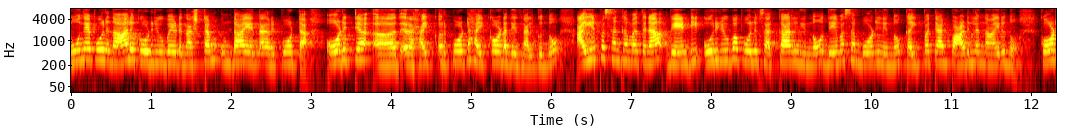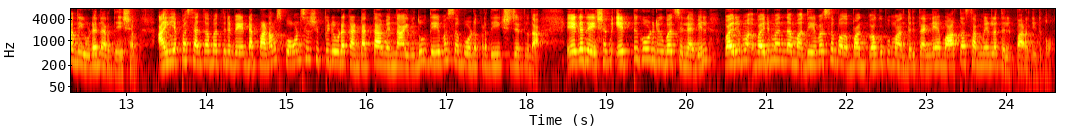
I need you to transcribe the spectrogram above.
മൂന്ന് കോടി രൂപയുടെ നഷ്ടം ഉണ്ടായെന്ന റിപ്പോർട്ട് ഓഡിറ്റ് ഹൈ- റിപ്പോർട്ട് ഹൈക്കോടതിയിൽ നൽകുന്നു. അയ്യപ്പ സംഗമത്തിന് വേണ്ടി ഒരു രൂപ പോലും സർക്കാരിൽ നിന്നോ ദേവസ്വം ബോർഡിൽ നിന്നോ കൈപ്പറ്റാൻ പാടില്ലെന്നായിരുന്നു കോടതിയുടെ നിർദ്ദേശം. അയ്യപ്പ സംഗമത്തിന് വേണ്ട പണം സ്പോൺസർഷിപ്പിലൂടെ കണ്ടെത്താമെന്നായിരുന്നു ദേവസ്വം ബോർഡ് പ്രതീക്ഷിച്ചിരുന്നത്. ഏകദേശം എട്ട് കോടി രൂപ ചെലവിൽ വരുമെന്ന ദേവസ്വം വകുപ്പ് മന്ത്രി തന്നെ വാർത്താ സമ്മേളനത്തിൽ പറഞ്ഞിരുന്നു.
